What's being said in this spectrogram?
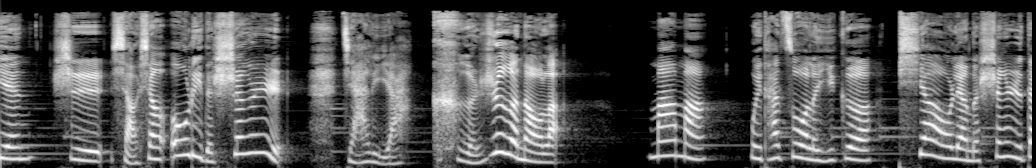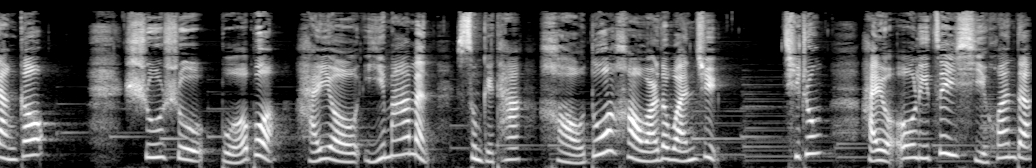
天是小象欧丽的生日，家里呀可热闹了。妈妈为他做了一个漂亮的生日蛋糕，叔叔、伯伯还有姨妈们送给他好多好玩的玩具，其中还有欧丽最喜欢的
